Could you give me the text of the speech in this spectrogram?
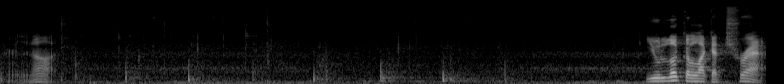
apparently not. You looking like a trap.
